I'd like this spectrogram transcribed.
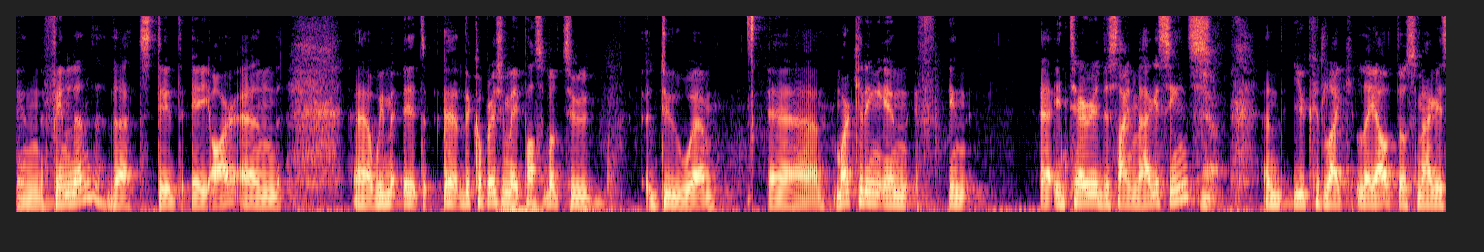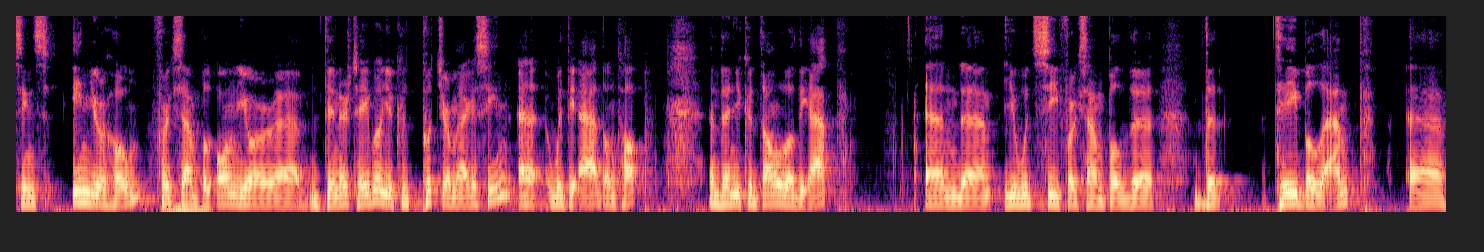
in Finland that did AR, and uh, we it, uh, the cooperation made possible to do um, uh, marketing in in uh, interior design magazines, Yeah. and you could like lay out those magazines in your home. For example, on your uh, dinner table, you could put your magazine uh, with the ad on top, and then you could download the app, and um, you would see, for example, the the table lamp. Uh,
